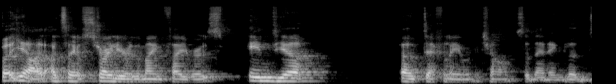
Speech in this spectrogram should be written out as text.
But yeah, I'd say Australia are the main favourites. India are definitely with a chance, and then England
